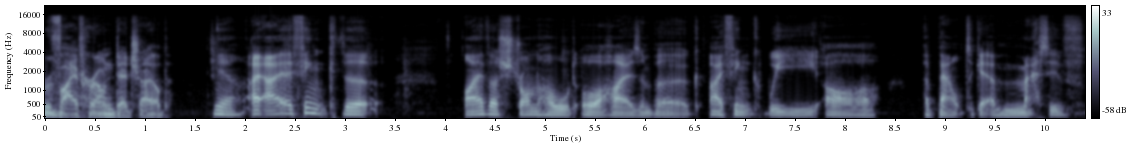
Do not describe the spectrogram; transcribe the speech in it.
revive her own dead child. Yeah, I, I think that either Stronghold or Heisenberg, I think we are about to get a massive,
